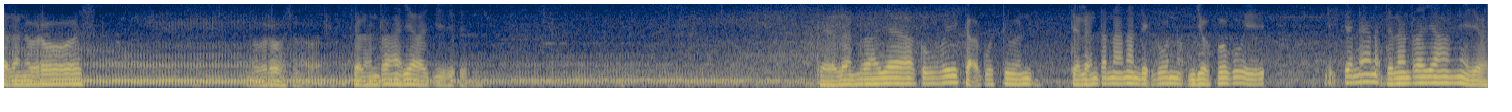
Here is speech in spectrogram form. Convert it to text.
Jalan lurus. Lurus jalan raya gitu jalan raya kuwi gak kudu jalan tenanan dek kono. Njaba kuwi. Iki anak jalan rayane ya.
